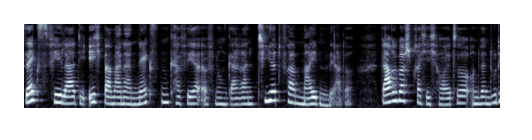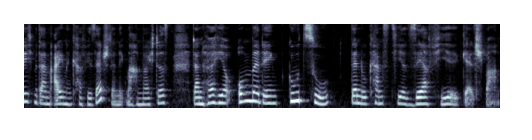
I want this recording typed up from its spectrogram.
Sechs Fehler, die ich bei meiner nächsten Kaffeeeröffnung garantiert vermeiden werde. Darüber spreche ich heute und wenn du dich mit deinem eigenen Kaffee selbstständig machen möchtest, dann hör hier unbedingt gut zu, denn du kannst hier sehr viel Geld sparen.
